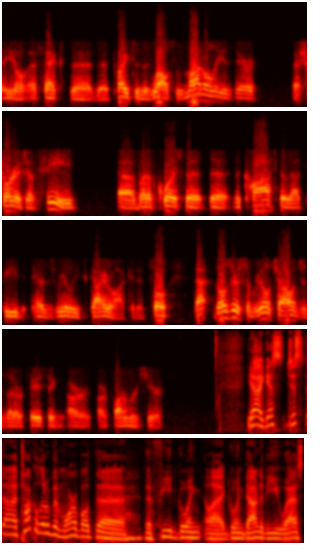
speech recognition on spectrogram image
you know affects the, the prices as well. So not only is there a shortage of feed, uh, but of course the, the, the cost of that feed has really skyrocketed. So that those are some real challenges that are facing our, our farmers here. Yeah, I guess just uh, talk a little bit more about the the feed going uh, going down to the U.S.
